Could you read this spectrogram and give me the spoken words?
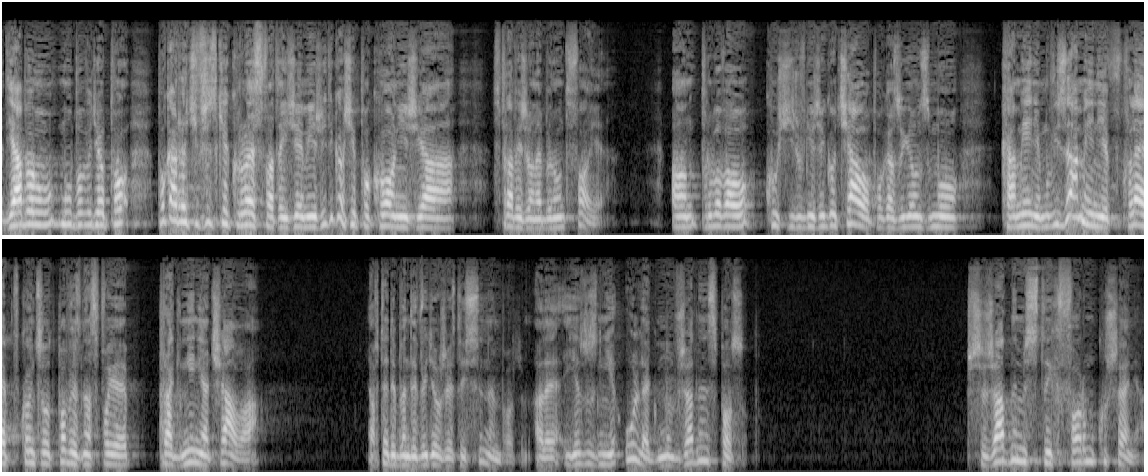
Diabeł mu powiedział: po, Pokażę ci wszystkie królestwa tej ziemi. Jeżeli tylko się pokłonisz, ja sprawię, że one będą Twoje. On próbował kusić również jego ciało, pokazując mu kamienie. Mówi: Zamień je w chleb, w końcu odpowiedz na swoje pragnienia ciała a wtedy będę wiedział, że jesteś synem Bożym. Ale Jezus nie uległ mu w żaden sposób. Przy żadnym z tych form kuszenia.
